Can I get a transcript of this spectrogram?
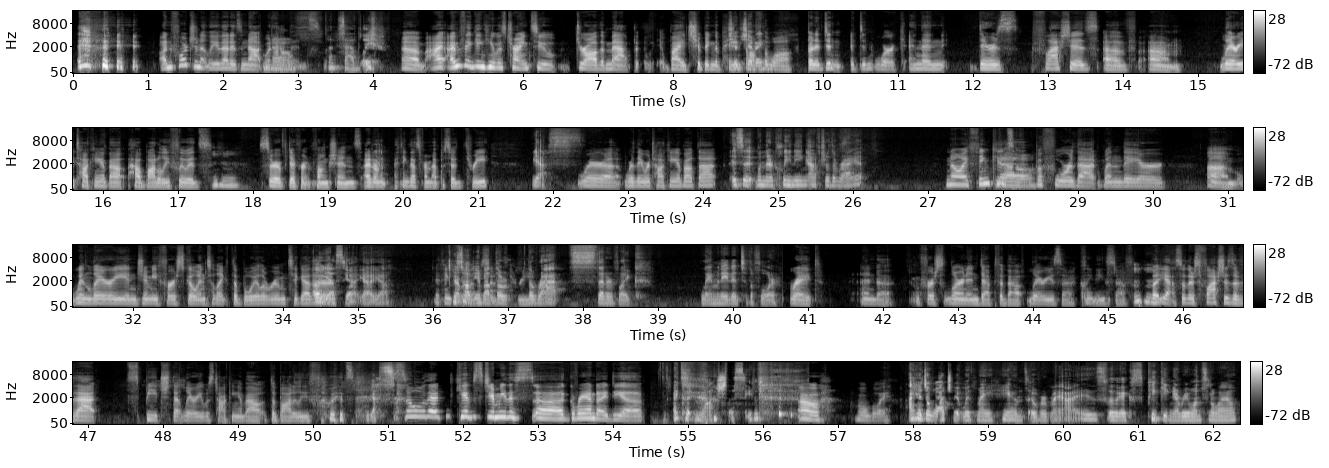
Unfortunately, that is not what No. happens. That's sadly. Um, I, I'm thinking he was trying to draw the map by chipping the paint off the wall, but it didn't. It didn't work. And then there's flashes of um, Larry talking about how bodily fluids hmm serve different functions. I don't. I think that's from episode three, Yes. where uh, where they were talking about that. Is it when they're cleaning after the riot? No, I think it's No. before that when they are. Um, when Larry and Jimmy first go into like the boiler room together. Oh yes, yeah, yeah, yeah. I think He's talking about the three. the rats that are like laminated to the floor. right and uh first learn in depth about larry's uh, cleaning stuff Mhm. but yeah so there's flashes of that speech that larry was talking about the bodily fluids Yes. so that gives jimmy this uh grand idea I couldn't watch this scene. oh oh boy I had to watch it with my hands over my eyes, like peeking every once in a while.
